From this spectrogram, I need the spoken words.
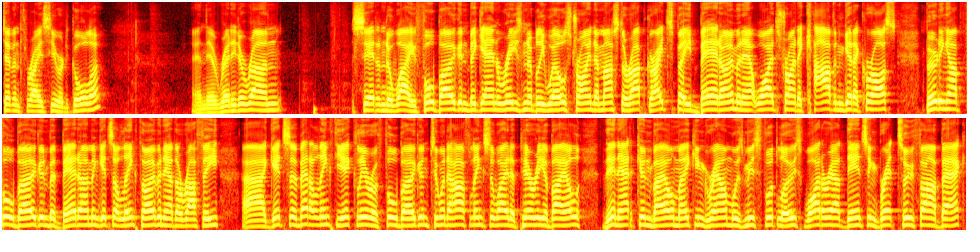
seventh race here at Gawler. And they're ready to run set and away. Full Bogan began reasonably well, trying to muster up. Great speed. Bad Omen out wide, trying to carve and get across. Booting up Full Bogan, but Bad Omen gets a length over. Now the roughie uh, gets about a length, yeah, clear of Full Bogan. Two and a half lengths away to Perry Bale. Then Atkin Bale making ground was Miss Footloose. Wider out dancing Brett too far back.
